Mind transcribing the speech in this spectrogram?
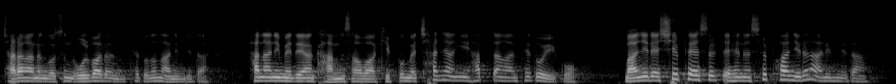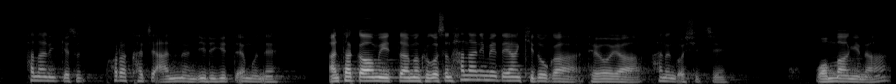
자랑하는 것은 올바른 태도는 아닙니다. 하나님에 대한 감사와 기쁨의 찬양이 합당한 태도이고 만일에 실패했을 때에는 슬퍼한 일은 아닙니다. 하나님께서 허락하지 않는 일이기 때문에 안타까움이 있다면 그것은 하나님에 대한 기도가 되어야 하는 것이지 원망이나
